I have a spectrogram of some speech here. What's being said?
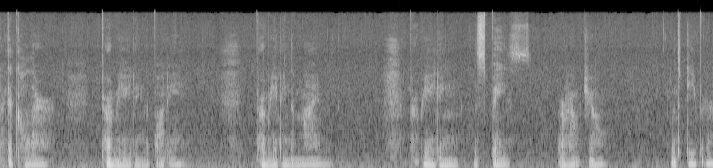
like a color permeating the body, permeating the mind, permeating the space around you with deeper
